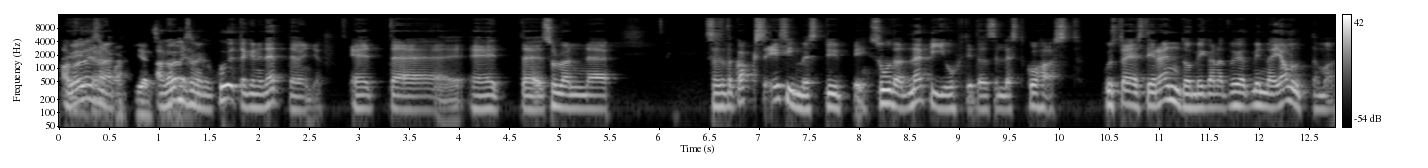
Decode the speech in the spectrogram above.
aga ühesõnaga, aga ühesõnaga kujutage nüüd ette, on ju, et, et sul on sa seda kaks esimest tüüpi suudad läbi juhtida sellest kohast, kus täiesti random'iga nad võivad minna jalutama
